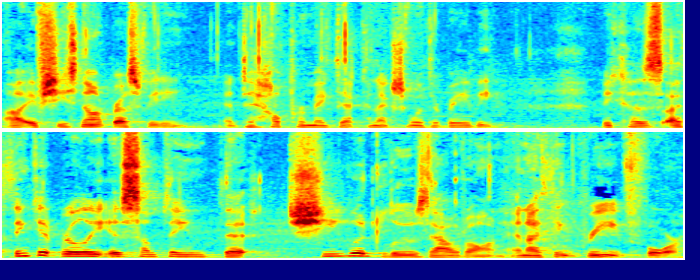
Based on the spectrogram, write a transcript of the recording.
uh, if she's not breastfeeding, and to help her make that connection with her baby. Because I think it really is something that she would lose out on, and I think grieve for.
